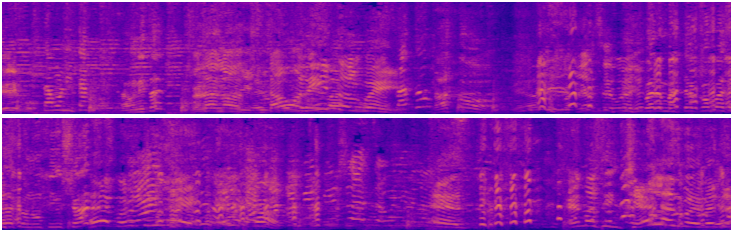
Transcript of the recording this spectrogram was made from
¿Qué dijo? ¿Está bonita? ¿Está bonita? Está, no, está bonito el güey. ¿Tato? Tato. Con un few shots. ¡Eh, por! Es, es más sin chelas, güey. Vete, no.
